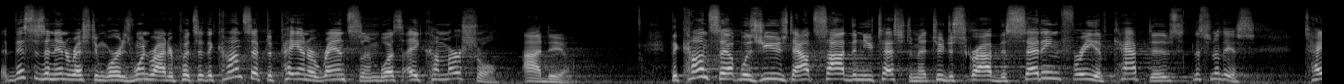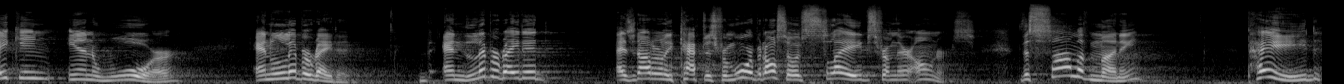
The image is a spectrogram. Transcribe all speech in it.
This is an interesting word, as one writer puts it. The concept of paying a ransom was a commercial idea. The concept was used outside the New Testament to describe the setting free of captives, listen to this, taking in war and liberated. And liberated as not only captives from war, but also as slaves from their owners. The sum of money paid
